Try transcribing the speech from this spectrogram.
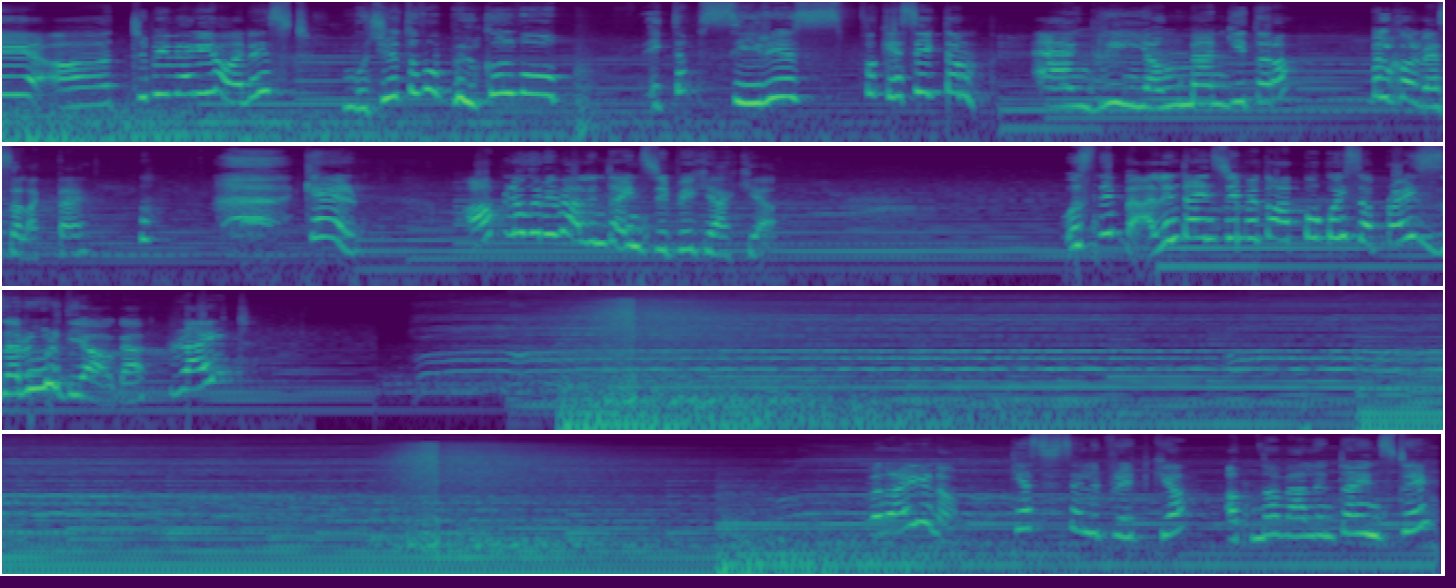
टू बी वेरी ऑनेस्ट मुझे तो वो बिल्कुल वो एकदम सीरियस वो कैसे एकदम एंग्री यंग मैन की तरह बिल्कुल वैसा लगता है। खैर, आप लोगों ने वैलेंटाइंस डे पे क्या किया? उसने वैलेंटाइंस डे पे तो आपको कोई सरप्राइज़ ज़रूर दिया होगा राइट कैसे सेलिब्रेट किया? अपना वैलेंटाइंस डे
